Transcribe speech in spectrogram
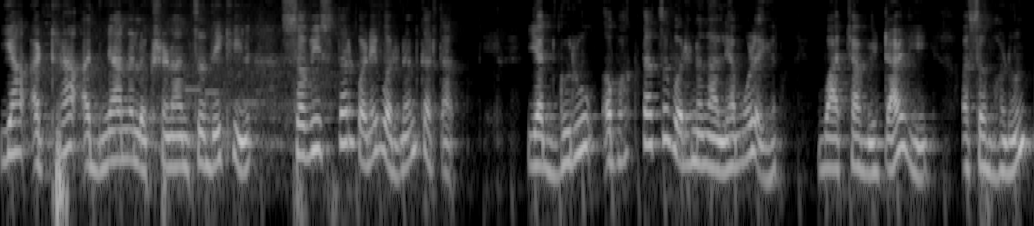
या अठरा अज्ञान लक्षणांचं देखील सविस्तरपणे वर्णन करतात. यात गुरु अभक्ताचं वर्णन आल्यामुळे वाचा विटाळली असं म्हणून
